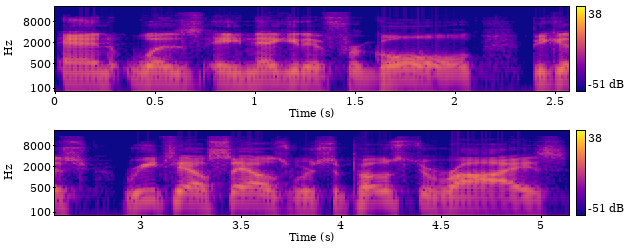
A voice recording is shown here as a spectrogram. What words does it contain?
and was a negative for gold because retail sales were supposed to rise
